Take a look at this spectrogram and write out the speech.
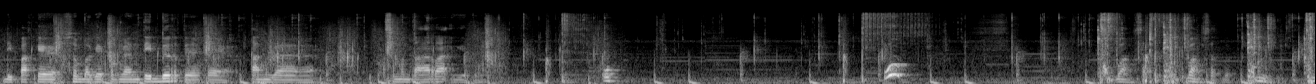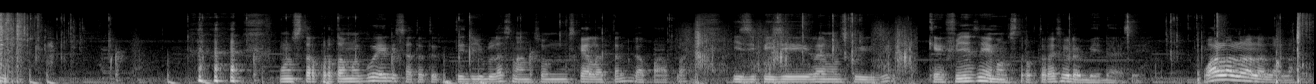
Dipakai sebagai pengganti dirt ya kayak tangga sementara gitu. Oh uh. Bangsat bangsat tuh. Hmm, hmm. monster pertama gue di 1.17 langsung skeleton gak apa-apa. Easy peasy lemon squeezy. Cave-nya sih emang strukturnya sih udah beda sih. Walalalala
